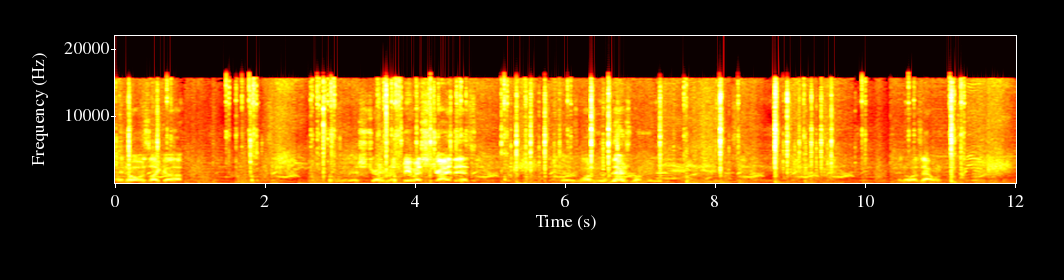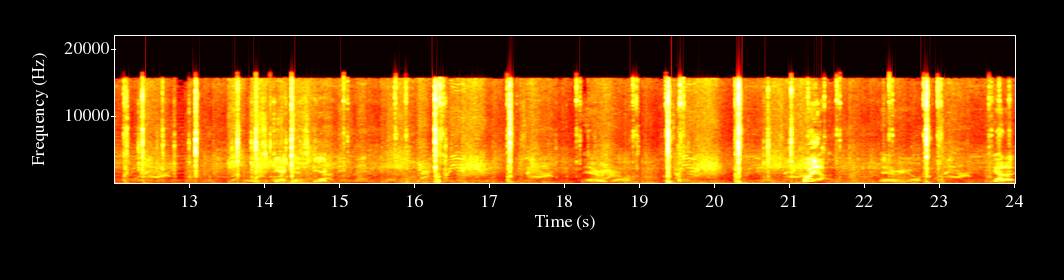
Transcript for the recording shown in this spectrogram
I know it was like a. Maybe I should try this. Maybe I should try this. There's one move. There's one move. Know it was that one. There's a kick. There's a kick. There we go. Oh yeah! There we go. We got a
